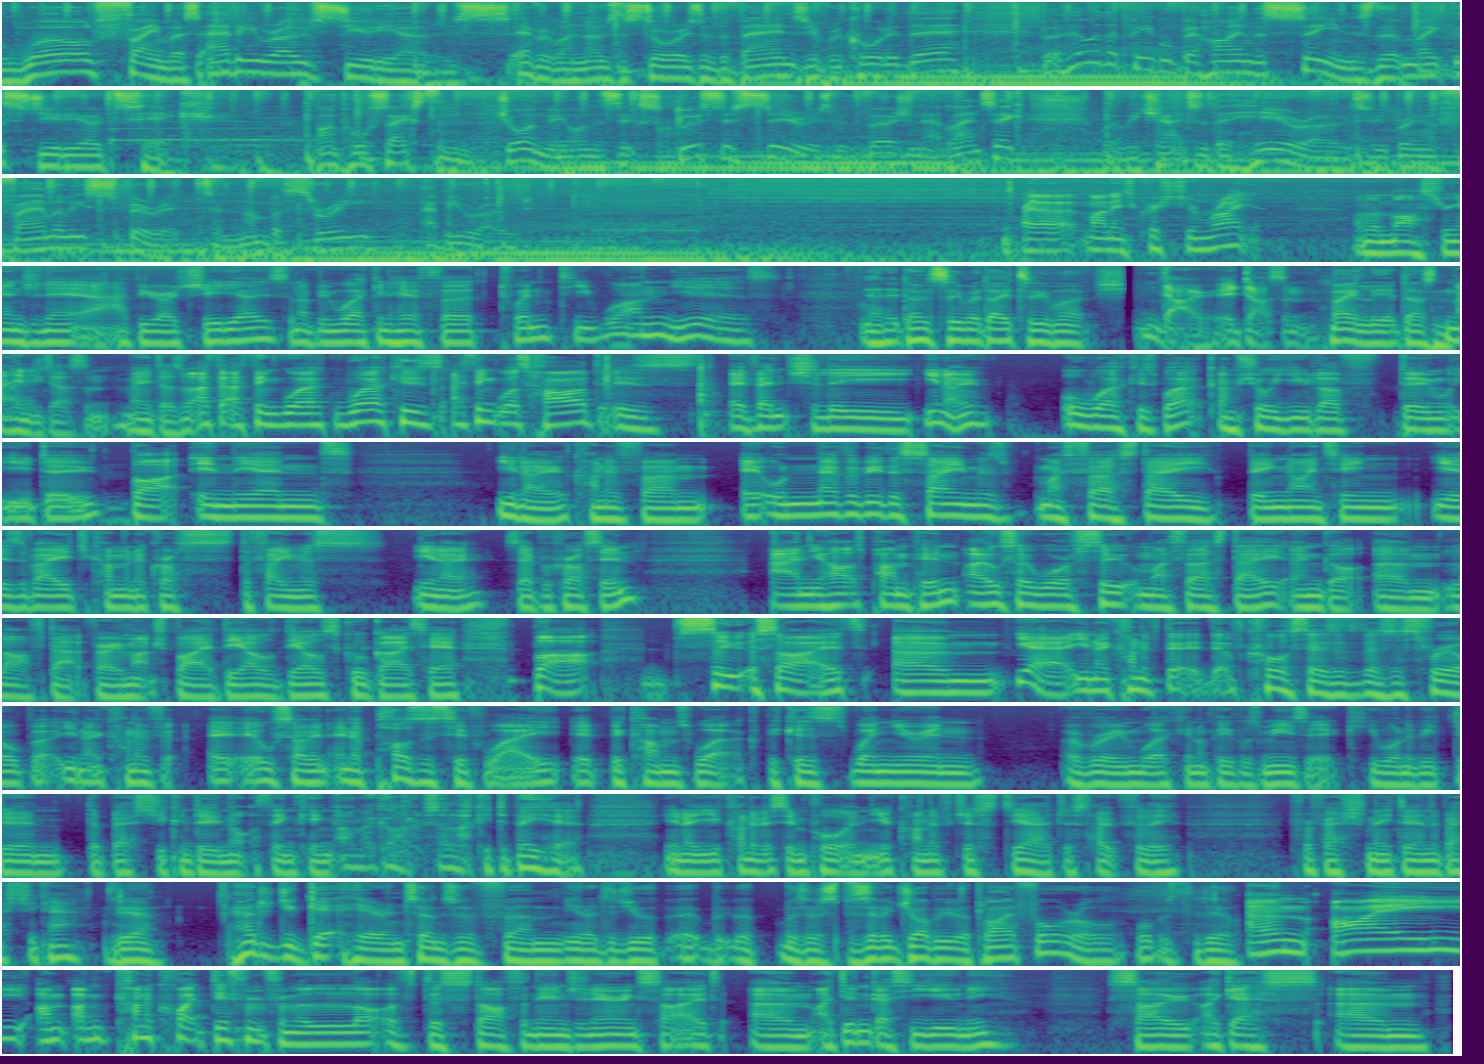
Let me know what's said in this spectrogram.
The world famous Abbey Road Studios. Everyone knows the stories of the bands you've recorded there, but who are the people behind the scenes that make the studio tick? I'm Paul Sexton. Join me on this exclusive series with Virgin Atlantic, where we chat to the heroes who bring a family spirit to number three Abbey Road. Uh, my name's Christian Wright. I'm a mastering engineer at Abbey Road Studios, and I've been working here for 21 years. And it don't seem a day too much. No, it doesn't. Mainly, it doesn't. Mainly doesn't. Mainly doesn't. I, th- I think work work is. I think what's hard is eventually, you know, all work is work. I'm sure you love doing what you do, but in the end, you know, kind of, um, it will never be the same as my first day being 19 years of age coming across the famous, you know, zebra crossing and your heart's pumping. I also wore a suit on my first day and got um, laughed at very much by the old the old school guys here. But suit aside, um, yeah, you know, kind of of course there's a, there's a thrill, but you know, kind of it also in, in a positive way, it becomes work because when you're in a room working on people's music, you want to be doing the best you can do, not thinking, oh my god, I'm so lucky to be here. You know, you kind of it's important. You're kind of just yeah, just hopefully professionally doing the best you can. Yeah. How did you get here in terms of, um, you know, did you, uh, was there a specific job that you applied for or what was the deal? Um, I, I'm, I'm kind of quite different from a lot of the staff on the engineering side. Um, I didn't go to uni. So I guess um,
